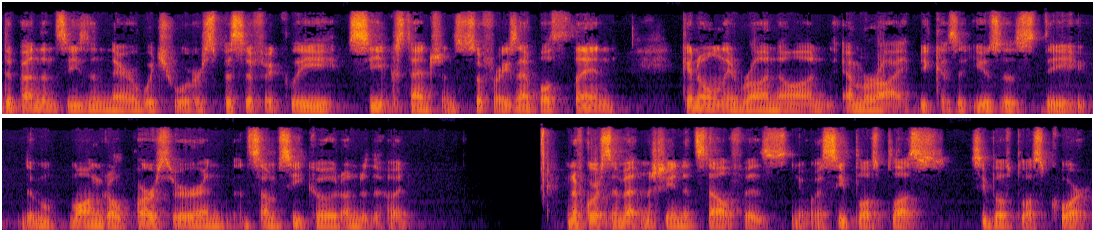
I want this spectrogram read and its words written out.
dependencies in there which were specifically C extensions. So, for example, Thin can only run on MRI because it uses the, the mongrel parser and, and some C code under the hood. And of course, Event Machine itself is you know, a C++, C++ core.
